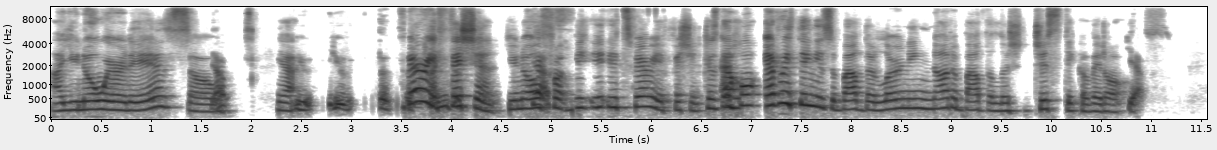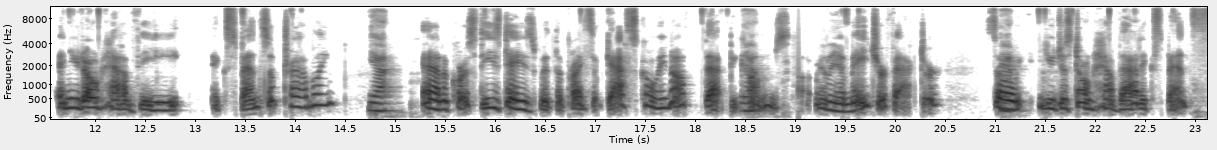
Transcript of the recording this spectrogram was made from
Yep. Uh, you know where it is. So yep. yeah. You you the, the very efficient you know yes. for, it's very efficient because the and, whole everything is about the learning not about the logistic of it all yes and you don't have the expense of traveling yeah and of course these days with the price of gas going up that becomes yeah. really a major factor so yeah. you just don't have that expense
